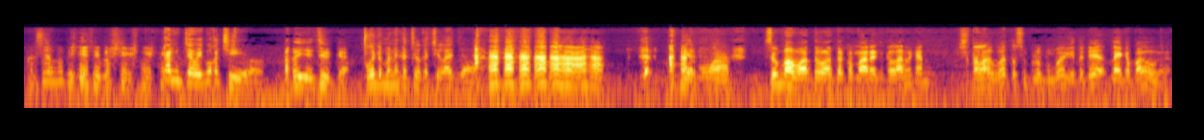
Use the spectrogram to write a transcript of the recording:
Kasihan tapi di belakang. Kan cewek gua kecil. Oh iya juga. Gua demen yang kecil-kecil aja. Biar muat. Sumpah waktu waktu kemarin kelar kan setelah gua tuh sebelum gua gitu dia naik ke panggung kan.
